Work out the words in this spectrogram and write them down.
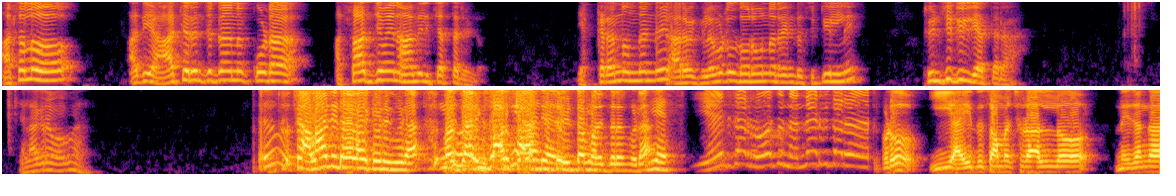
అసలు అది ఆచరించడానికి కూడా అసాధ్యమైన హామీలు ఇచ్చేస్తారు వీళ్ళు. ఎక్కడన్నా ఉందండి అరవై కిలోమీటర్ల దూరం ఉన్న రెండు సిటీలని ట్విన్ సిటీలు చేస్తారా? ఎలాగరా బాబా? అలాంటి డైలాగ్ ఇది కూడా దానికి సార్ exactly ప్లాన్ అలాంటి చేసి వింటాం మన ఇద్దరం కూడా. Yes. ఇప్పుడు ఈ ఐదు సంవత్సరాల్లో నిజంగా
